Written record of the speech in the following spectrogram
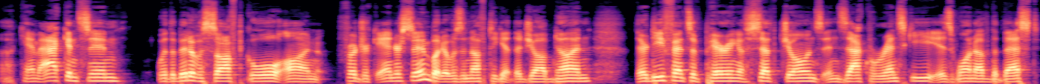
uh, Cam Atkinson with a bit of a soft goal on Frederik Andersen, but it was enough to get the job done. Their defensive pairing of Seth Jones and Zach Werenski is one of the best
